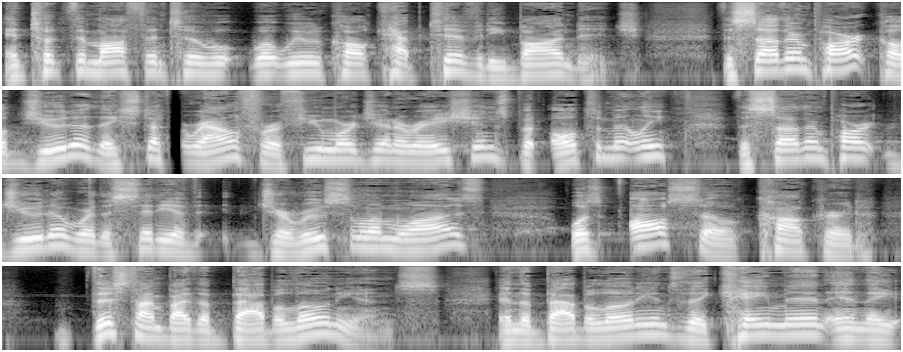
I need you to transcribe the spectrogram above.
and took them off into what we would call captivity, bondage. The southern part, called Judah, they stuck around for a few more generations, but ultimately, the southern part, Judah, where the city of Jerusalem was, was also conquered, this time by the Babylonians. And the Babylonians, they came in and they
